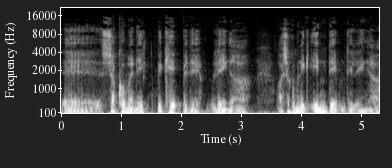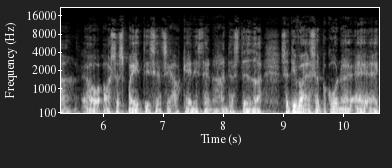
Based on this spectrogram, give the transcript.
øh, så kunne man ikke bekæmpe det længere, og så kunne man ikke inddæmme det længere, og, og så spredte det sig til Afghanistan og andre steder. Så det var altså på grund af, af, af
